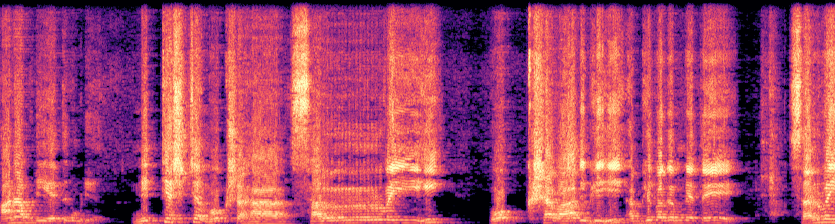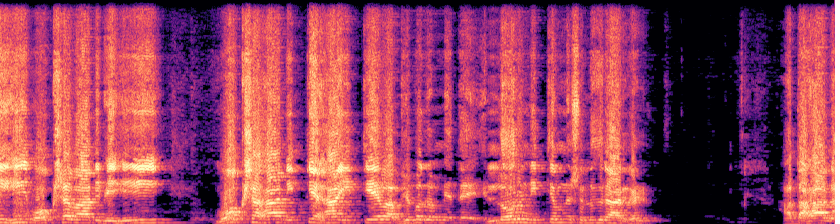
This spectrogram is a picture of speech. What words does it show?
ஆனா அப்படி ஏத்துக்க முடியாது. நித்தியஷ்ட மோக்ஷா சர்வைஹி மோக்ஷவாதிபிகி அபியுபகமியதே சர்வைஹி மோக்ஷவாதிபிகி மோக்ஷா நித்யா இத்தியேவ அபியுபகமியத்தை எல்லோரும் நித்தியம்னு சொல்லுகிறார்கள். அத்தா ந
